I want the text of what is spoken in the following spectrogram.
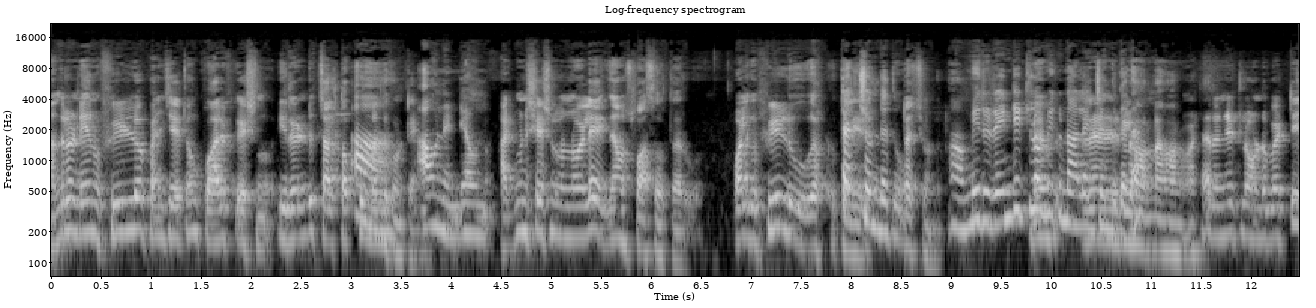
అందులో నేను ఫీల్డ్లో పనిచేయడం క్వాలిఫికేషన్ ఈ రెండు చాలా తక్కువ మందికి ఉంటాయి. అవునండి అవును. అడ్మినిస్ట్రేషన్ ఉన్న వాళ్ళే ఎగ్జామ్స్ పాస్ అవుతారు. వాళ్ళకి ఫీల్డ్ వర్క్ టచ్ ఉండదు. టచ్ ఉండదు. మీరు రెండిట్లో మీకు నాలెడ్జ్ ఉంది రెండిట్లో కదా? ఉన్నాం అనమాట రెండిట్లో ఉండబట్టి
